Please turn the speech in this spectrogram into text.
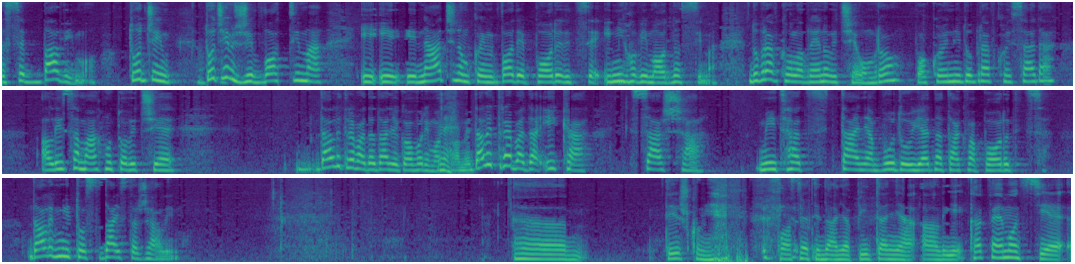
da se bavimo tuđim, tuđim životima i, i, i načinom kojim vode porodice i njihovim odnosima. Dubravko Lovrenović je umro, pokojni Dubravko je sada, Alisa Mahmutović je da li treba da dalje govorimo o tome? Da li treba da Ika, Saša, Mithat, Tanja budu jedna takva porodica? Da li mi to zaista želimo? E, teško mi je postavljati dalja pitanja, ali kakve emocije e,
